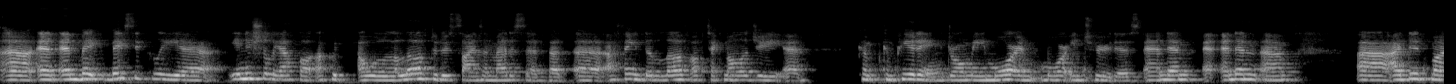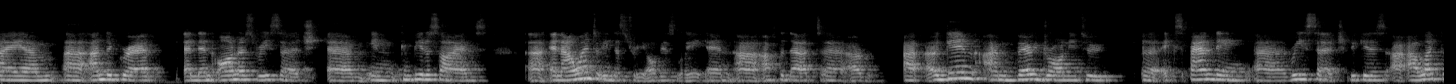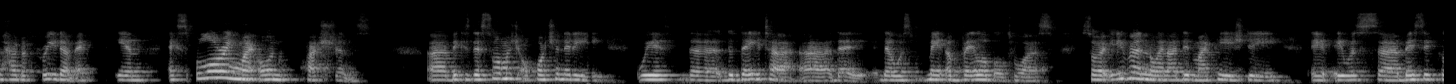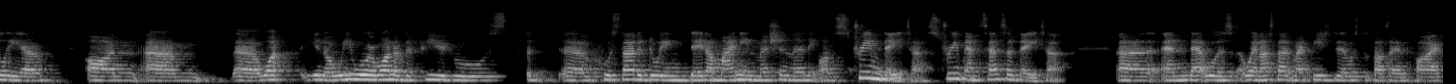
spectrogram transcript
uh, and and ba- basically, uh, initially I thought I could I would love to do science and medicine, but uh, I think the love of technology and com- computing drew me more and more into this. And then and then um, uh, I did my um, uh, undergrad and then honors research um, in computer science. And I went to industry, obviously. And after that, I uh, again, I'm very drawn into uh, expanding uh, research because I, I, like to have the freedom and in exploring my own questions uh, because there's so much opportunity with the, the data uh, that, that was made available to us. So even when I did my PhD, it, it was uh, basically on um, what, you know, we were one of the few who uh, who started doing data mining and machine learning on stream data, stream and sensor data. Uh, and that was when I started my PhD, that was 2005.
